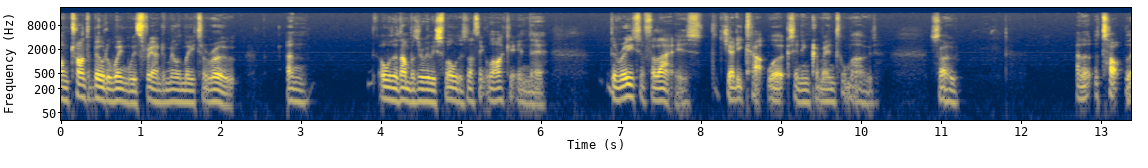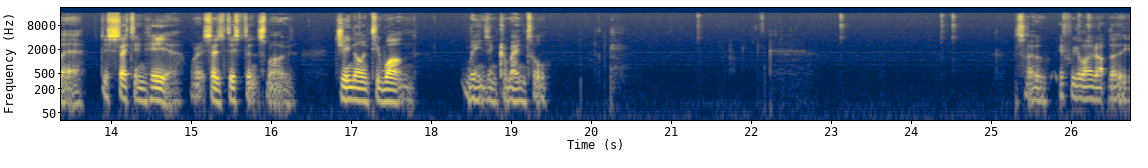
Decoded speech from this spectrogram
I'm trying to build a wing with 300 millimeter root and all the numbers are really small. There's nothing like it in there. The reason for that is the Jedicut works in incremental mode. So, and at the top there, this setting here, where it says distance mode, G91 means incremental. So if we load up the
